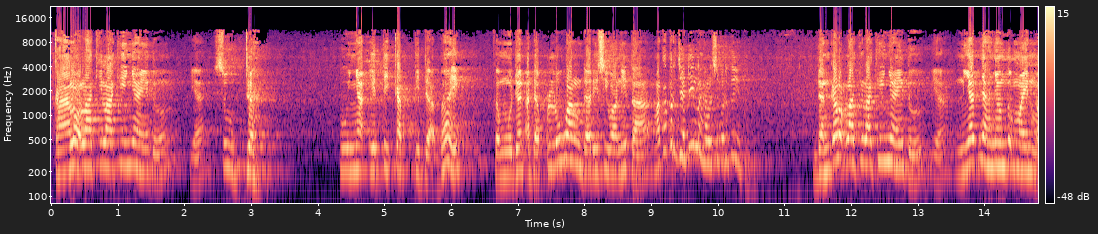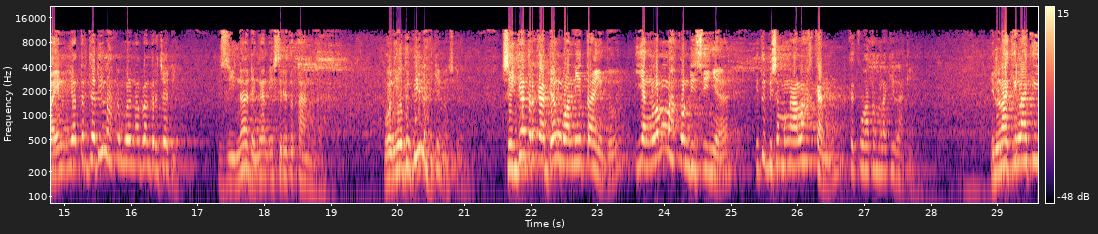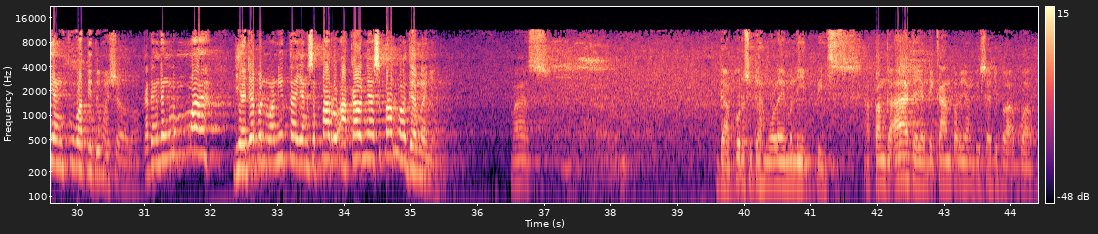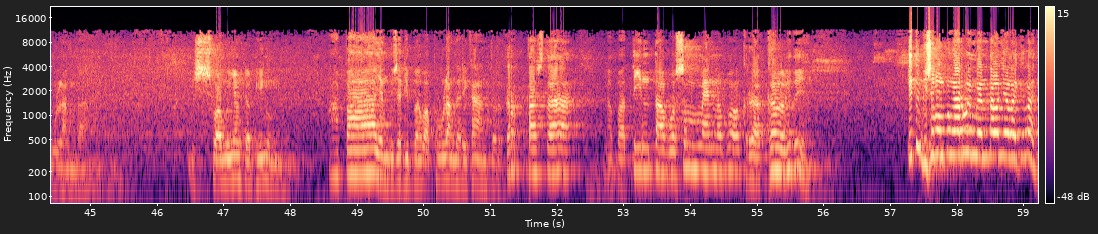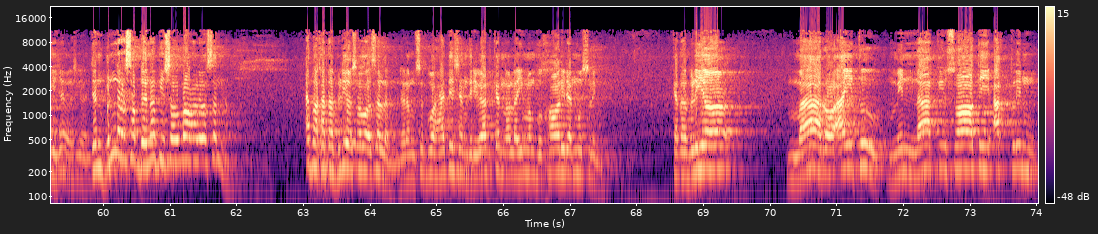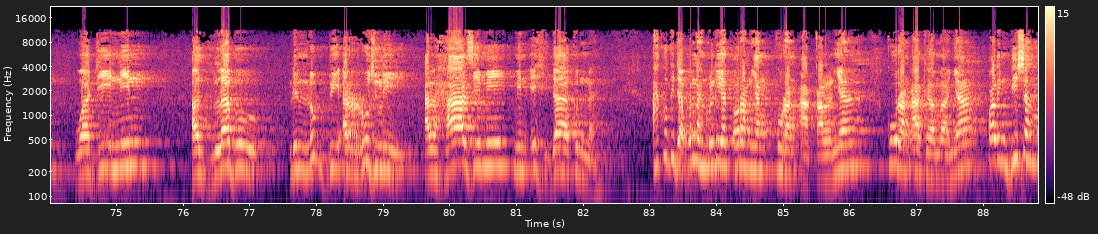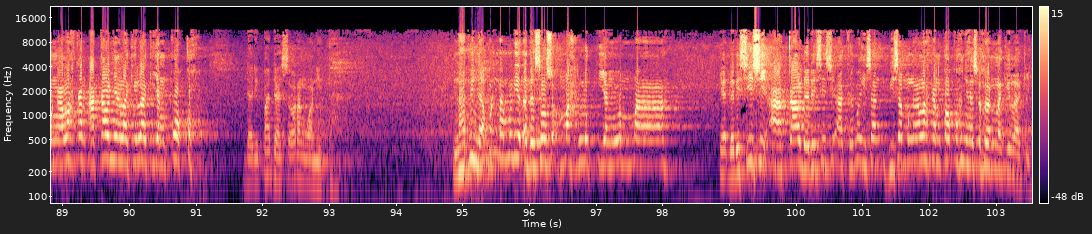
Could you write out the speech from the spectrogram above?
Kalau laki-lakinya itu ya sudah punya etikat tidak baik, kemudian ada peluang dari si wanita, maka terjadilah hal seperti itu. Dan kalau laki-lakinya itu ya niatnya hanya untuk main-main, ya terjadilah kemudian apa yang terjadi? Zina dengan istri tetangga. Waliyadzubillah aja mas Sehingga terkadang wanita itu yang lemah kondisinya itu bisa mengalahkan kekuatan laki-laki. Laki-laki yang kuat itu masya Allah kadang-kadang lemah di hadapan wanita yang separuh akalnya, separuh agamanya. Mas, dapur sudah mulai menipis. Apa enggak ada yang di kantor yang bisa dibawa-bawa pulang, Mbak? Suaminya sudah bingung. Apa yang bisa dibawa pulang dari kantor? Kertas tak? Apa tinta, apa semen, apa geragal gitu ya? Itu bisa mempengaruhi mentalnya lagi-lagi ya Dan benar sabda Nabi Shallallahu Alaihi Wasallam. Apa kata beliau Shallallahu Alaihi Wasallam dalam sebuah hadis yang diriwayatkan oleh Imam Bukhari dan Muslim? Kata beliau, "Ma ra'aitu min naqisati aklin wa dinin aglabu lil lubbi ar-rujuli al-hazimi min ihdakunna." Aku tidak pernah melihat orang yang kurang akalnya, kurang agamanya paling bisa mengalahkan akalnya laki-laki yang kokoh daripada seorang wanita. Nabi tidak pernah melihat ada sosok makhluk yang lemah ya dari sisi akal, dari sisi agama bisa, bisa mengalahkan kokohnya seorang laki-laki.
